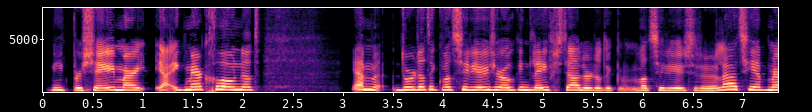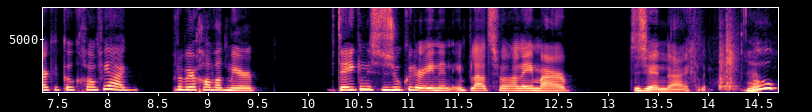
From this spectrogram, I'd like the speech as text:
niet per se, maar ja, ik merk gewoon dat, ja, doordat ik wat serieuzer ook in het leven sta, doordat ik een wat serieuzere relatie heb, merk ik ook gewoon van, ja, ik probeer gewoon wat meer betekenis te zoeken erin, in, in plaats van alleen maar te zenden eigenlijk. Ja. Oh,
